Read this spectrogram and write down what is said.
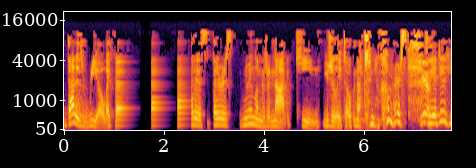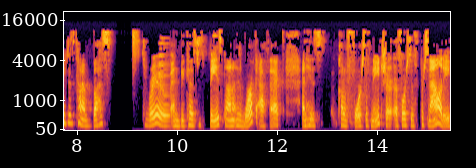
that is real. Like that, that is, there is, New Englanders are not keen usually to open up to newcomers. Yeah. So the idea that he just kind of busts through and because just based on his work ethic and his kind of force of nature, a force of personality,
